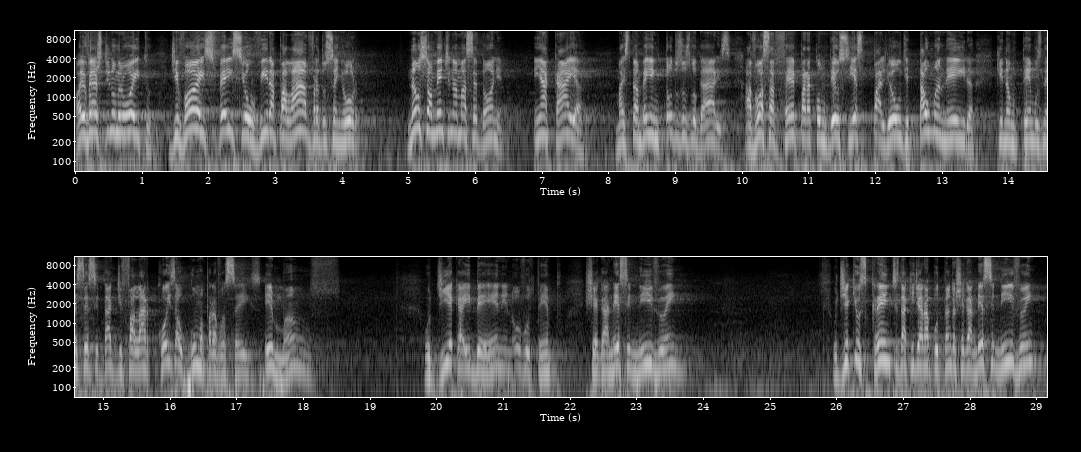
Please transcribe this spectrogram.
Olha o verso de número 8: De vós fez-se ouvir a palavra do Senhor, não somente na Macedônia, em Acaia, mas também em todos os lugares. A vossa fé para com Deus se espalhou de tal maneira que não temos necessidade de falar coisa alguma para vocês, irmãos. O dia que a IBN Novo Tempo chegar nesse nível, hein? O dia que os crentes daqui de Araputanga chegar nesse nível, hein?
